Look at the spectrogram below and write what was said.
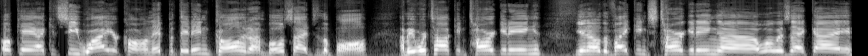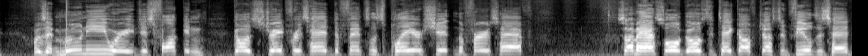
okay, I can see why you're calling it, but they didn't call it on both sides of the ball. I mean, we're talking targeting, you know, the Vikings targeting, uh, what was that guy? Was it Mooney, where he just fucking goes straight for his head, defenseless player shit in the first half? Some asshole goes to take off Justin Fields' head,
